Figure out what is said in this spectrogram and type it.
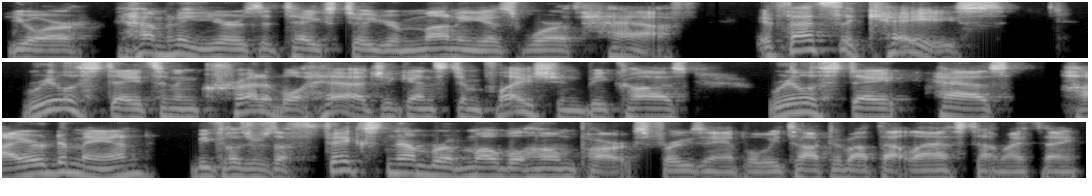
your, how many years it takes till your money is worth half. If that's the case, real estate's an incredible hedge against inflation because real estate has higher demand because there's a fixed number of mobile home parks, for example. We talked about that last time, I think.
